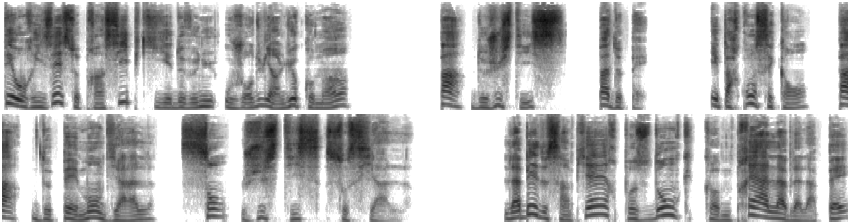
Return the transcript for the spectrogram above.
théoriser ce principe qui est devenu aujourd'hui un lieu commun, pas de justice, pas de paix. Et par conséquent, pas de paix mondiale sans justice sociale. L'abbé de Saint-Pierre pose donc comme préalable à la paix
